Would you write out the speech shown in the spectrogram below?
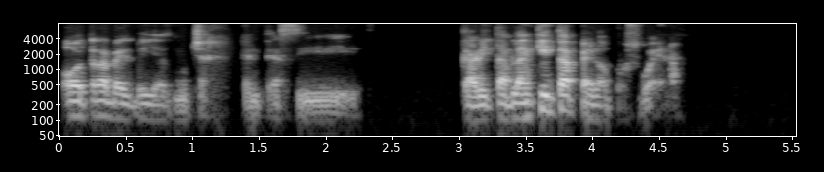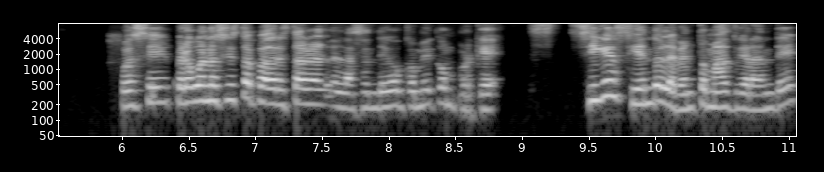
Otra vez veías mucha gente así, carita blanquita, pero pues bueno. Pues sí, pero bueno, sí está padre estar en la San Diego Comic Con porque sigue siendo el evento más grande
